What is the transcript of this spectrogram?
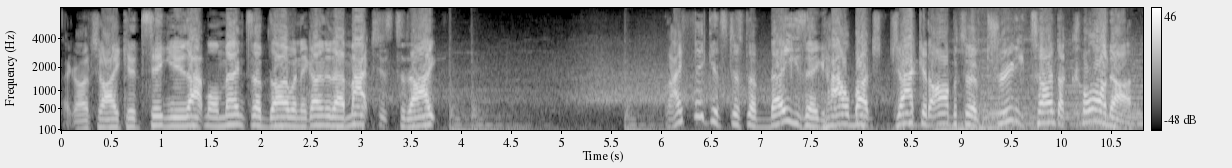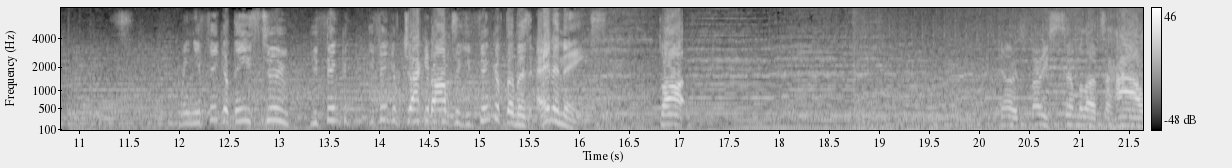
They're going to try and continue that momentum though when they go into their matches tonight. I think it's just amazing how much Jack and Arbiter have truly turned a corner. I mean, you think of these two, you think you think of Jack and Arbiter, you think of them as enemies, but you know it's very similar to how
